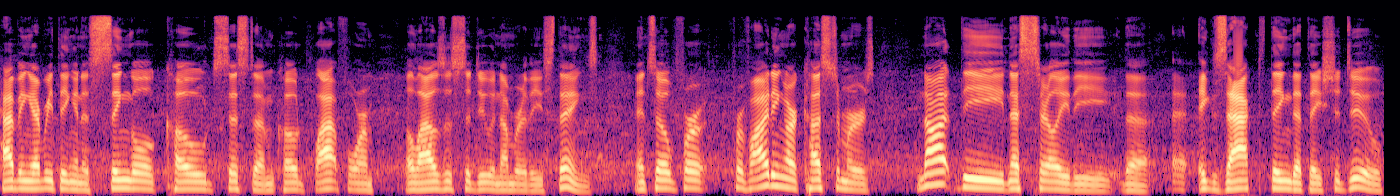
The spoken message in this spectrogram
having everything in a single code system, code platform, allows us to do a number of these things. And so for providing our customers not the necessarily the, the uh, exact thing that they should do,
